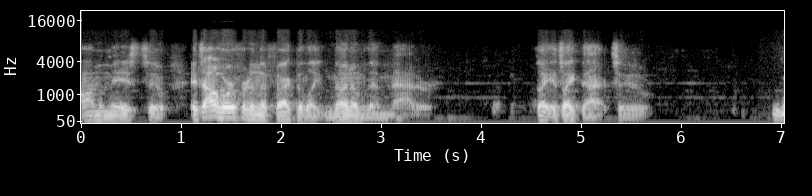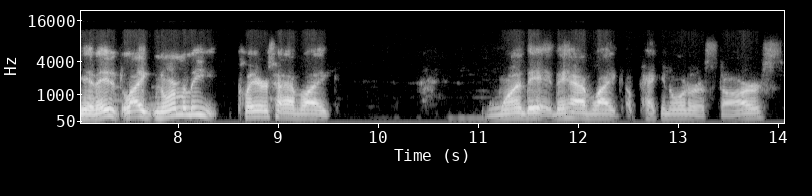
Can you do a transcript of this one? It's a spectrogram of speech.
I'm amazed too. It's Al Horford in the fact that like none of them matter. Like it's like that too. Yeah, they like normally players have like one they they have like a pecking order of stars.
